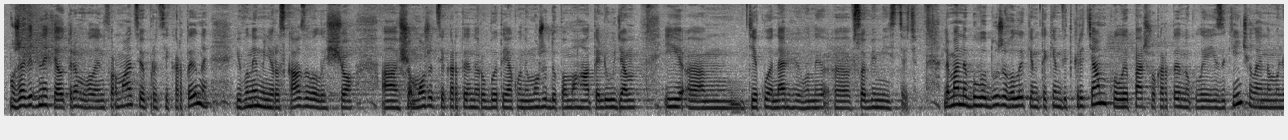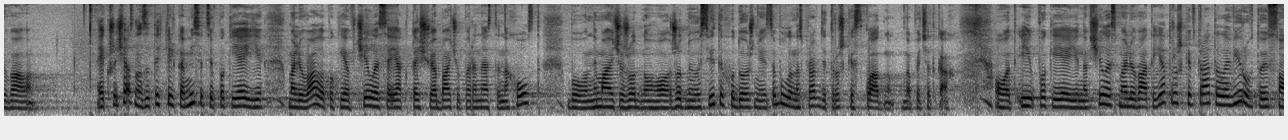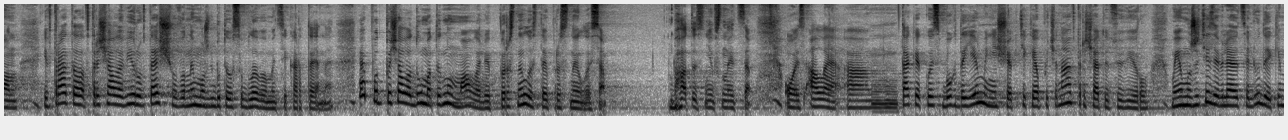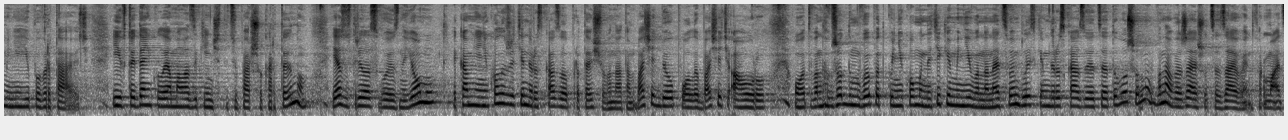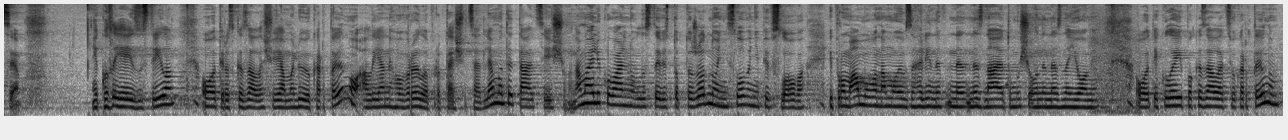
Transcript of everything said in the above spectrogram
Уже від них я отримувала інформацію про ці картини, і вони мені розказували, що, е, що можуть ці картини робити, як вони можуть допомагати людям і ем, яку енергію вони е, в собі містять. Для мене було дуже великим таким відкриттям, коли першу картину, коли я її закінчила і намалювала. Якщо чесно, за тих кілька місяців, поки я її малювала, поки я вчилася, як те, що я бачу, перенести на холст, бо не маючи жодного жодної освіти художньої, це було насправді трошки складно на початках. От і поки я її навчилась малювати, я трошки втратила віру в той сон і втратила втрачала віру в те, що вони можуть бути особливими ці картини. Я почала думати, ну мало лі, приснилось та й приснилося. Багато снів сниться. Ось, але ем, так якось Бог дає мені, що як тільки я починаю втрачати цю віру, в моєму житті з'являються люди, які мені її повертають. І в той день, коли я мала закінчити цю першу картину, я зустріла свою знайому, яка мені ніколи в житті не розказувала про те, що вона там бачить біополе, бачить ауру. От вона в жодному випадку нікому, не тільки мені, вона навіть своїм близьким не розказує це, того що ну вона вважає, що це зайва інформація. І коли я її зустріла, от і розказала, що я малюю картину, але я не говорила про те, що це для медитації, що вона має лікувальну властивість, тобто жодного ні слова, ні півслова. І про маму вона мою взагалі не, не, не знає, тому що вони не знайомі. От і коли я їй показала цю картину.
